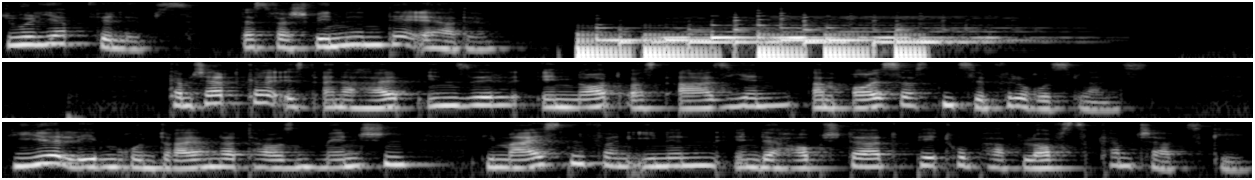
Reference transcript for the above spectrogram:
Julia Phillips Das Verschwinden der Erde Kamtschatka ist eine Halbinsel in Nordostasien am äußersten Zipfel Russlands. Hier leben rund 300.000 Menschen, die meisten von ihnen in der Hauptstadt Petropavlovsk-Kamtschatski.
